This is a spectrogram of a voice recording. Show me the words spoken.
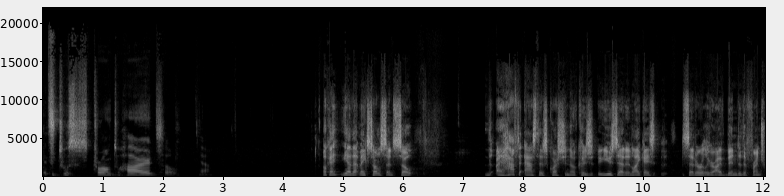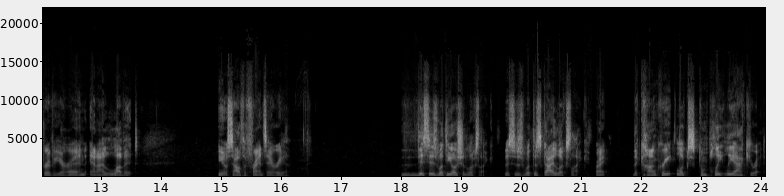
it's too strong, too hard. So yeah. Okay, yeah, that makes total sense. So. I have to ask this question though, because you said, and like I said earlier, I've been to the French Riviera and, and I love it you know, south of France area. This is what the ocean looks like. This is what the sky looks like, right? the concrete looks completely accurate.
